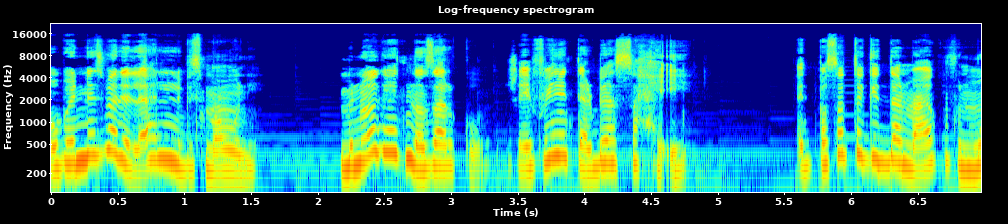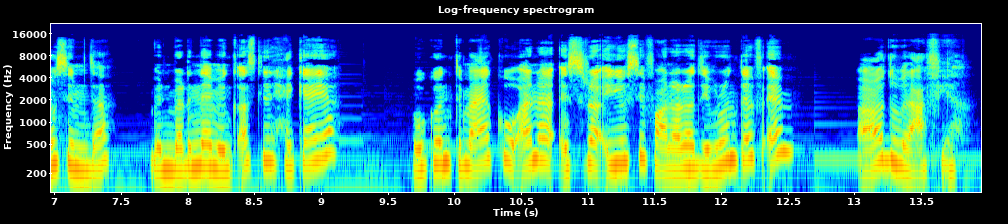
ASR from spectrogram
وبالنسبة للأهل اللي بيسمعوني من وجهة نظركم شايفين التربية الصح إيه؟ اتبسطت جدا معاكم في الموسم ده من برنامج أصل الحكاية وكنت معاكم أنا إسراء يوسف على راديو برونت إف إم اقعدوا بالعافية.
